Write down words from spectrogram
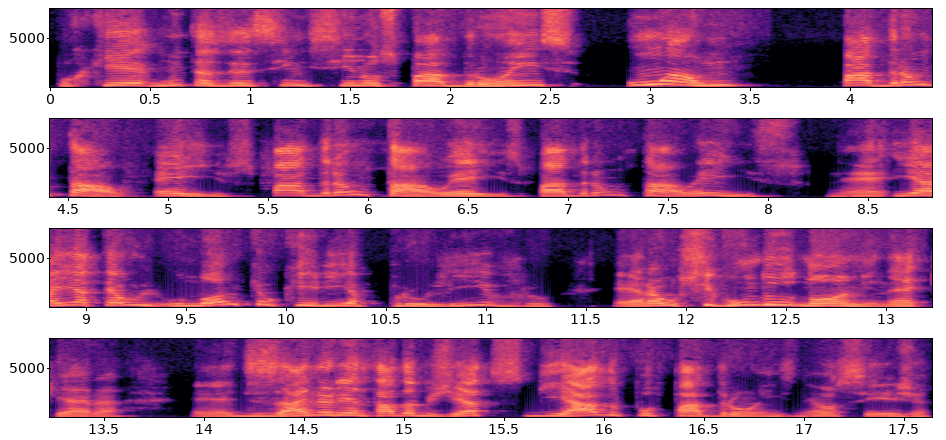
porque muitas vezes se ensina os padrões um a um padrão tal, é isso, padrão tal, é isso, padrão tal, é isso, né? E aí até o, o nome que eu queria para o livro era o segundo nome, né? Que era é, Design Orientado a Objetos Guiado por Padrões, né? Ou seja,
